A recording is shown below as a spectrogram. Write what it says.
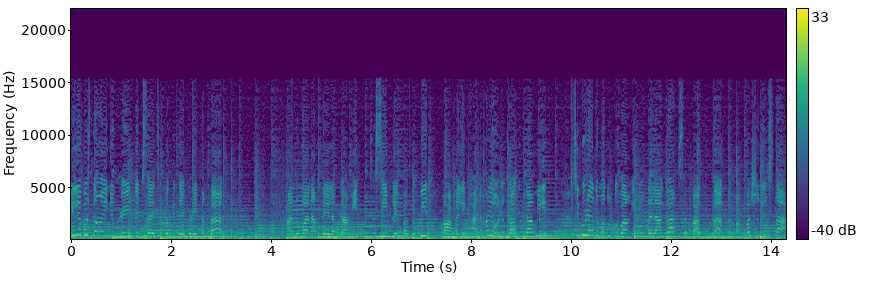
Ilabas na ang inyong creative side sa pagde-decorate ng bag. Ano man ang telang gamit, sa simpleng paggupit, makakalikha na kayo ng bagong gamit. Sigurado matutuwa ang inyong dalaga sa bagong bag na pang fashionista.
